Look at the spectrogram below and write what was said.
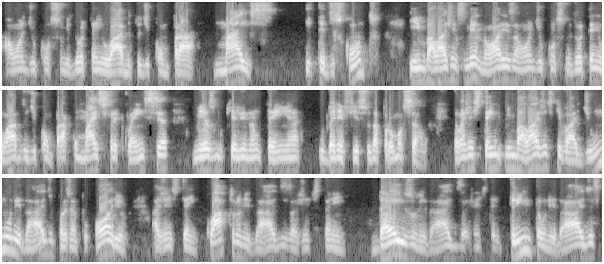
aonde o consumidor tem o hábito de comprar mais e ter desconto, e embalagens menores, aonde o consumidor tem o hábito de comprar com mais frequência, mesmo que ele não tenha o benefício da promoção. Então a gente tem embalagens que vai de uma unidade, por exemplo, Oreo, a gente tem quatro unidades, a gente tem 10 unidades, a gente tem 30 unidades,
